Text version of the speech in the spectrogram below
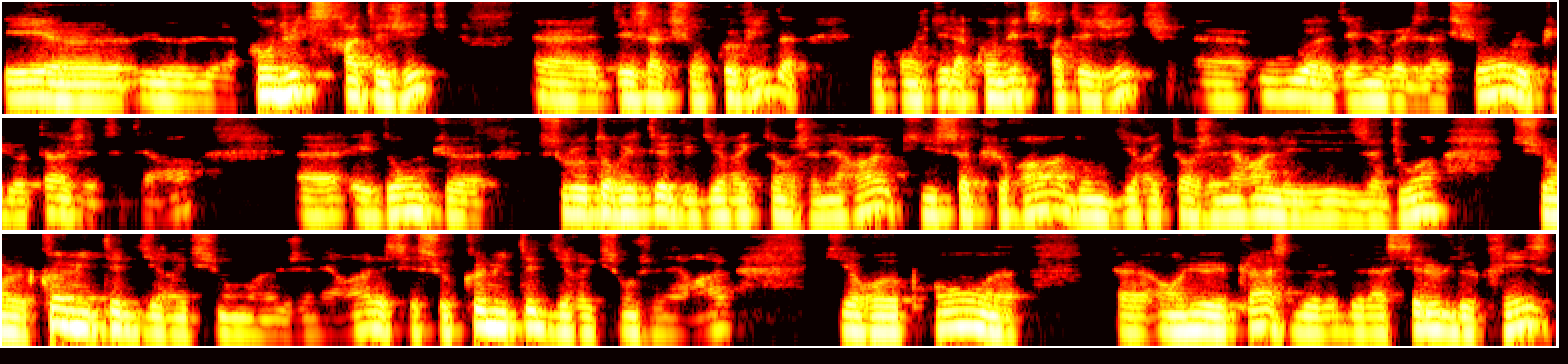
et euh, le, la conduite stratégique euh, des actions Covid. Donc, quand je dis la conduite stratégique euh, ou euh, des nouvelles actions, le pilotage, etc. et donc, sous l'autorité du directeur général qui s'appuiera, donc directeur général et les adjoints, sur le comité de direction générale. Et c'est ce comité de direction générale qui reprend en lieu et place de, de la cellule de crise.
